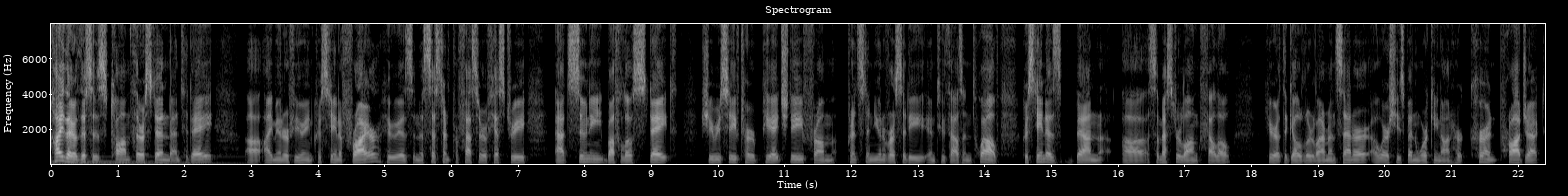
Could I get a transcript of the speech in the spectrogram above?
Hi there, this is Tom Thurston, and today uh, I'm interviewing Christienna Fryar, who is an assistant professor of history at SUNY Buffalo State. She received her PhD from Princeton University in 2012. Christienna's been uh, a semester long fellow here at the Gilder Lehrman Center, uh, where she's been working on her current project,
